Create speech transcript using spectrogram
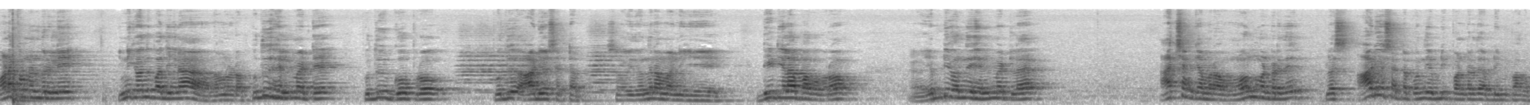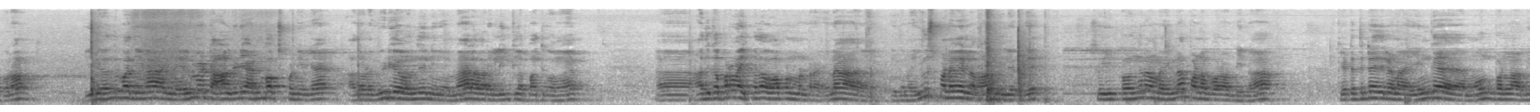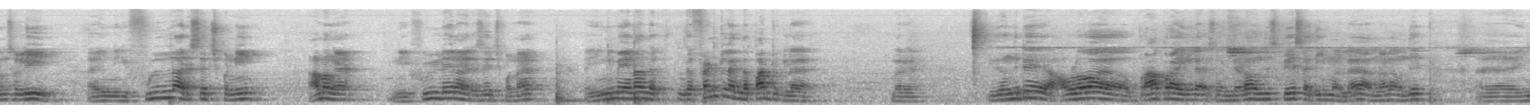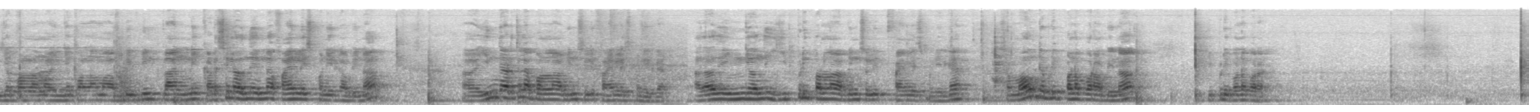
வணக்கம் நண்பர்களே. இன்றைக்கி வந்து பார்த்தீங்கன்னா நம்மளோட புது ஹெல்மெட்டு புது கோப்ரோ புது ஆடியோ செட்டப் ஸோ இது வந்து நம்ம இன்றைக்கி டீட்டெயிலாக பார்க்க போகிறோம் எப்படி வந்து ஹெல்மெட்டில் ஆக்ஷன் கேமரா மவுண்ட் பண்ணுறது ப்ளஸ் ஆடியோ செட்டப் வந்து எப்படி பண்ணுறது அப்படின்னு பார்க்க போகிறோம் இது வந்து பார்த்தீங்கன்னா இந்த ஹெல்மெட் ஆல்ரெடி அன்பாக்ஸ் பண்ணியிருக்கேன் அதோட வீடியோ வந்து நீங்கள் மேலே வர லிங்க்கில் பார்த்துக்கோங்க. அதுக்கப்புறம் நான் இப்போ தான் ஓப்பன் பண்ணுறேன் ஏன்னா இதை நான் யூஸ் பண்ணவே இல்லை வாங்கிலேருந்து ஸோ இப்போ வந்து நம்ம என்ன பண்ண போகிறோம் அப்படின்னா கிட்டத்தட்ட இதில் நான் எங்கே மவுண்ட் பண்ணலாம் அப்படின்னு சொல்லி இன்றைக்கி ஃபுல்லாக ரிசர்ச் பண்ணி ஆமாங்க இன்னைக்கு ஃபுல் டே நான் ரிசர்ச் பண்ணேன். எங்கேயுமே ஏன்னா இந்த இந்த ஃப்ரண்ட்டில் இந்த பார்ட் இருக்குல்ல பாருங்க. இது வந்துட்டு அவ்வளோவா ப்ராப்பராக இல்லை. ஸோ இந்த இடம் வந்து ஸ்பேஸ் அதிகமாக இல்லை. அதனால் வந்து இங்கே பண்ணலாமா இங்கே பண்ணலாமா அப்படி இப்படின்னு பிளான் பண்ணி கடைசியில் வந்து என்ன ஃபைனலைஸ் பண்ணியிருக்கேன் அப்படின்னா இந்த இடத்துல பண்ணலாம் அப்படின்னு சொல்லி ஃபைனலைஸ் பண்ணியிருக்கேன். அதாவது இங்கே வந்து இப்படி பண்ணலாம் அப்படின்னு சொல்லி ஃபைனலைஸ் பண்ணியிருக்கேன். ஸோ மவுண்ட் எப்படி பண்ண போகிறோம் அப்படின்னா இப்படி பண்ண போகிறேன்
